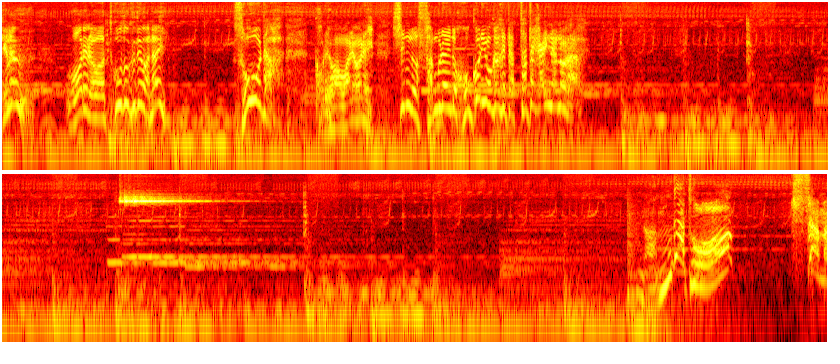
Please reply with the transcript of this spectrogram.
違う。我らは盗賊ではない。そうだ。これは我々真の侍の誇りをかけた戦いなのだ。貴様！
